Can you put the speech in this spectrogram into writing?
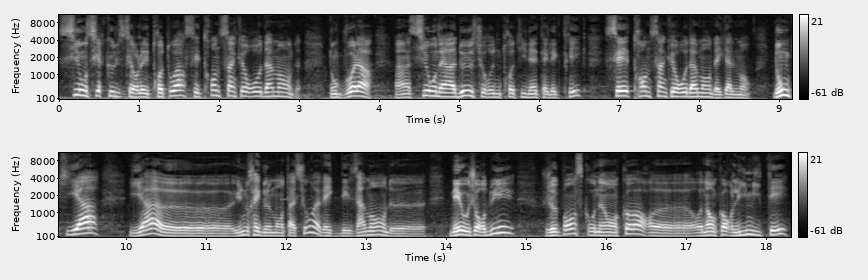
Si on circule sur les trottoirs, c'est 35 euros d'amende. Donc voilà, hein, si on est à deux sur une trottinette électrique, c'est 35 euros d'amende également. Donc il y a il y a euh, une réglementation avec des amendes. mais aujourd'hui, je pense qu'on a encore, euh, on a encore limité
